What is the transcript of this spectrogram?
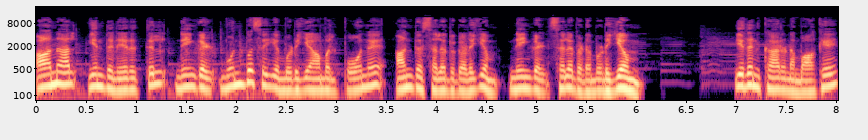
ஆனால் இந்த நேரத்தில் நீங்கள் முன்பு செய்ய முடியாமல் போன அந்த செலவுகளையும் நீங்கள் செலவிட முடியும். இதன் காரணமாக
